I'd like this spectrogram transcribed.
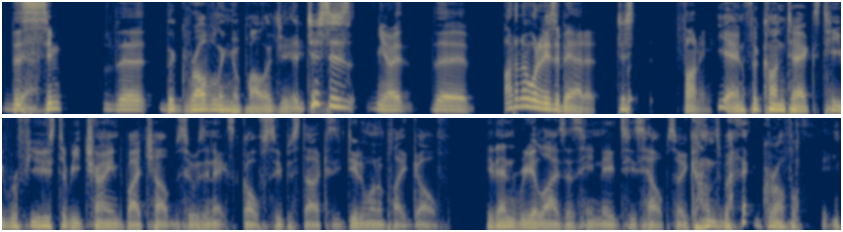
the Yeah. sim the the groveling apology. it just is you know the I don't know what it is about it, just funny. Yeah, and for context, he refused to be trained by Chubbs, who was an ex golf superstar, because he didn't want to play golf. He then realizes he needs his help, so he comes back groveling.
